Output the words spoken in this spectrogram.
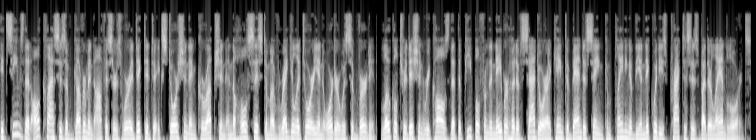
It seems that all classes of government officers were addicted to extortion and corruption and the whole system of regulatory and order was subverted. Local tradition recalls that the people from the neighborhood of Sadhaura came to Banda Singh complaining of the iniquities practices by their landlords.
